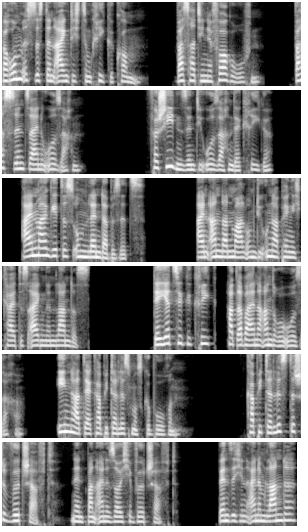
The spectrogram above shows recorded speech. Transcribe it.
Warum ist es denn eigentlich zum Krieg gekommen? Was hat ihn hervorgerufen? Was sind seine Ursachen? Verschieden sind die Ursachen der Kriege. Einmal geht es um Länderbesitz, ein andern Mal um die Unabhängigkeit des eigenen Landes. Der jetzige Krieg hat aber eine andere Ursache. Ihn hat der Kapitalismus geboren. Kapitalistische Wirtschaft nennt man eine solche Wirtschaft. Wenn sich in einem Lande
